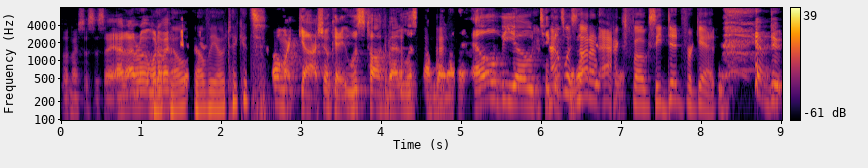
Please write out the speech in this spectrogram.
what am I supposed to say? I, I don't know. What am I? LVO tickets. Oh my gosh. Okay, let's talk about it. Let's talk about it. LVO tickets. That was not an act, folks. He did forget. Dude,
